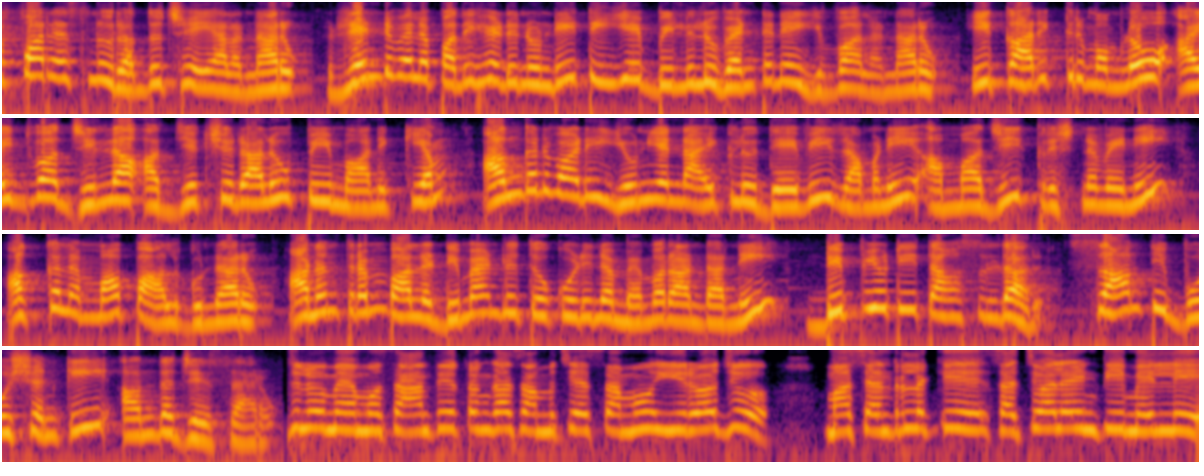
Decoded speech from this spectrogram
ఎఫ్ఆర్ఎస్ను రద్దు చేయాలన్నారు. రెండు వేల పదిహేడు నుండి టీఏ బిల్లులు వెంటనే ఇవ్వాలన్నారు. ఈ కార్యక్రమంలో ఐద్వా జిల్లా అధ్యక్షురాలు పి మాణిక్యం అంగన్వాడీ యూనియన్ నాయకులు దేవి రమణి అమ్మాజీ కృష్ణవేణి అక్కలమ్మ పాల్గొన్నారు. అనంతరం వాళ్ళ డిమాండ్లతో కూడిన మెమొరాండాన్ని డిప్యూటీ తహసీల్దార్ శాంతి భూషణ్కి అందజేశారు మేము శాంతియుతంగా సమ్మె చేస్తాము. ఈ రోజు మా సెంటర్లకి సచివాలయం టీం వెళ్ళి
